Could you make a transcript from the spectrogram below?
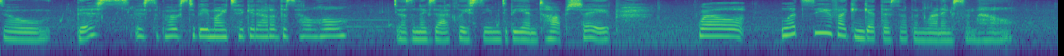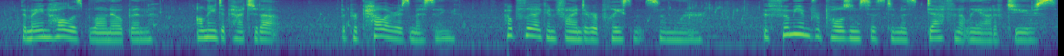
So, this is supposed to be my ticket out of this hellhole? Doesn't exactly seem to be in top shape. Well, let's see if I can get this up and running somehow. The main hull is blown open. I'll need to patch it up. The propeller is missing. Hopefully, I can find a replacement somewhere. The Fumium propulsion system is definitely out of juice.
